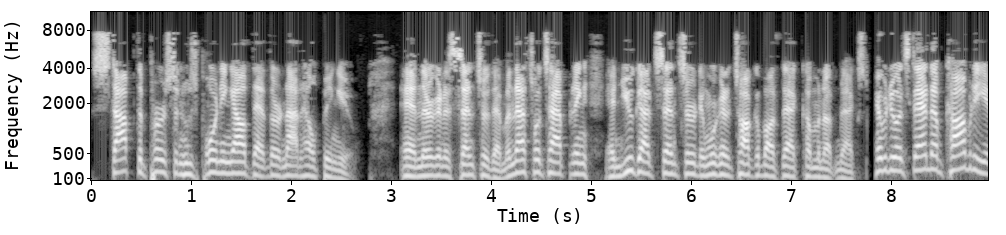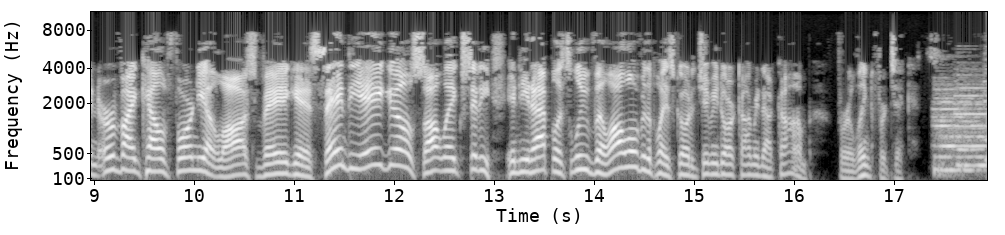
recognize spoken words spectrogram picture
stop the person who's pointing out that they're not helping you and they're going to censor them. And that's what's happening. And you got censored, and we're going to talk about that coming up next. Hey, we're doing stand-up comedy in Irvine, California, Las Vegas, San Diego, Salt Lake City, Indianapolis, Louisville, all over the place. Go to jimmydorecomedy.com for a link for tickets.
